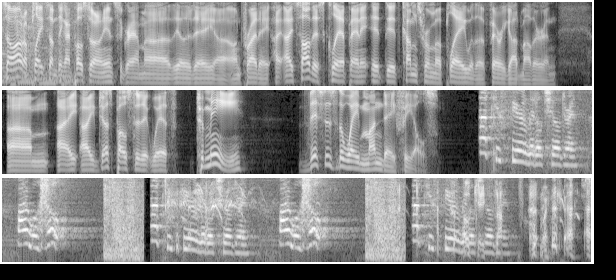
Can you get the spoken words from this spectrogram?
So I want to play something I posted on Instagram uh, the other day uh, on Friday. I, I saw this clip, and it, it, it comes from a play with a fairy godmother, and um, I I just posted it with to me, this is the way Monday feels. Not to fear, little children. I will help. Not to fear, little children. I will help. Not to fear, little Okay, children. Oh my gosh.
